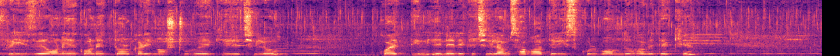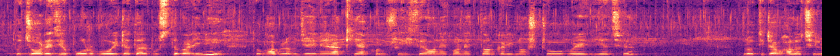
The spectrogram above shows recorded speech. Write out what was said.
ফ্রিজে অনেক অনেক তরকারি নষ্ট হয়ে গিয়েছিল। কয়েকদিন এনে রেখেছিলাম সাবাতের স্কুল বন্ধ হবে দেখে। তো জ্বরে যে পড়ব, এটা তো আর বুঝতে পারিনি। তো ভাবলাম যে এনে রাখি, এখন ফ্রিজে অনেক অনেক তরকারি নষ্ট হয়ে গিয়েছে। লতিটা ভালো ছিল,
